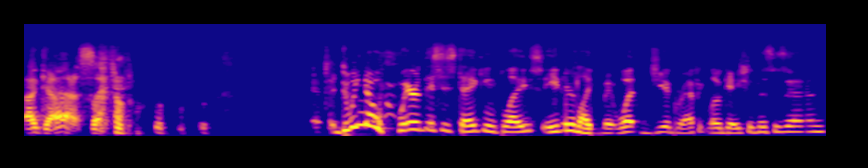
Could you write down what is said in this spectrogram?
I guess I don't. know. do we know where this is taking place either like what geographic location this is in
